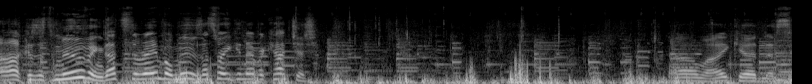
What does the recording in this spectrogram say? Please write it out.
Ah, oh, because it's moving. That's the rainbow moves. That's why you can never catch it. Oh my goodness.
